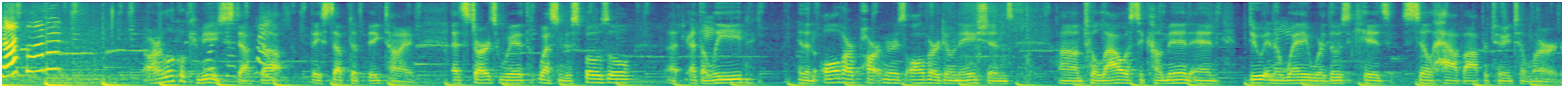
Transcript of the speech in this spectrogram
Duck on it? Our local community stepped up. They stepped up big time. That starts with Western Disposal uh, at the lead, and then all of our partners, all of our donations um, to allow us to come in and do it in a way where those kids still have opportunity to learn.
